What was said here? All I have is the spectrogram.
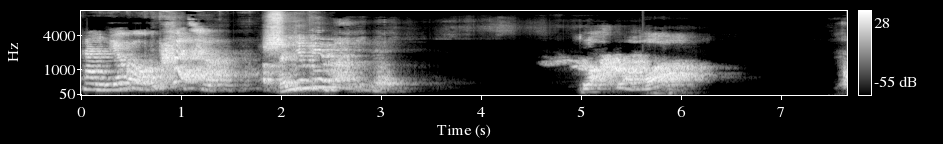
那就别怪我不客气了。神经病吧你！老老婆，哥，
